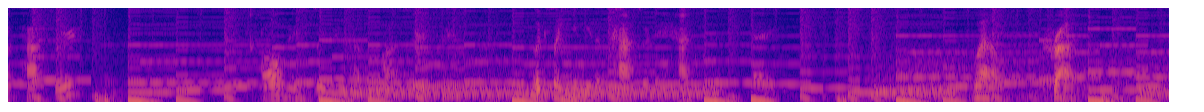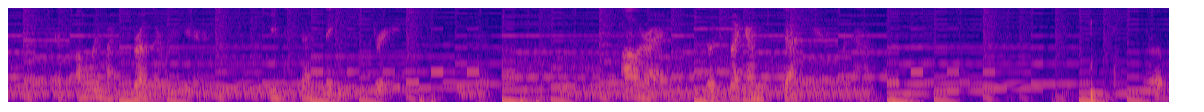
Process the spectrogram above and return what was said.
A password? Obviously you have a password. Looks like you need a password that has this egg. Well, crud. If only my brother were here, he'd set things straight. Alright, looks like I'm done here for now. Well,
